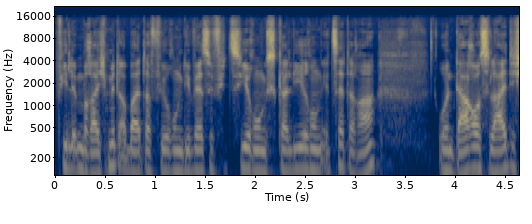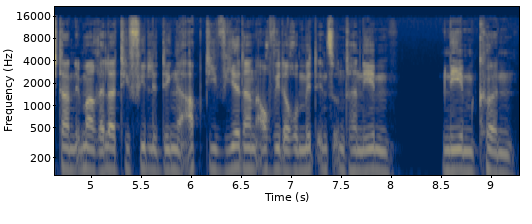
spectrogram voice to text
viel im Bereich Mitarbeiterführung, Diversifizierung, Skalierung etc. Und daraus leite ich dann immer relativ viele Dinge ab, die wir dann auch wiederum mit ins Unternehmen nehmen können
